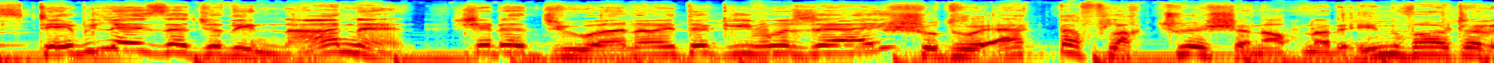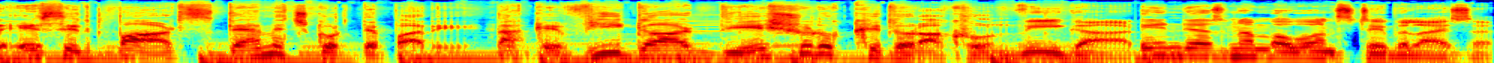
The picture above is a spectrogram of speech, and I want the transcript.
স্টেবিলাইজার যদি না নেন সেটা জুয়া নয় তো কি মজাই শুধু একটা ফ্লাকচুয়েশন আপনার ইনভার্টার এসির পার্টস ড্যামেজ করতে পারে। তাকে ভি গার্ড দিয়ে সুরক্ষিত রাখুন। V-Guard, India's number one stabilizer.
